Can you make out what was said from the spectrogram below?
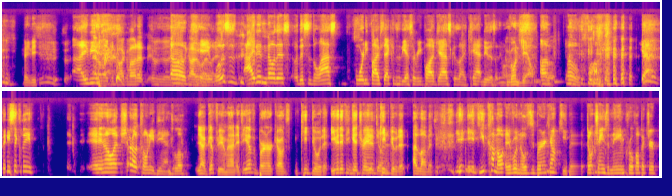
Maybe I I mean, don't like to talk about it. It was a dark time in my okay. Well, this is I didn't know this. This is the last 45 seconds of the SRV podcast because I can't do this anymore. I'm going to jail. Um, oh fuck. yeah, basically, Eh, you know what? Shout out Tony DeAngelo. yeah, good for you, man. If you have a burner account, keep doing it. Even if you get traded, doing keep it. doing it. I love it. If you come out and everyone knows it's a burner account, keep it. Don't change the name, profile picture,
